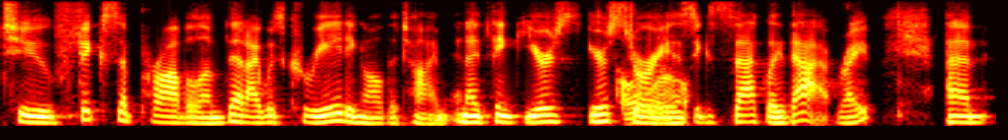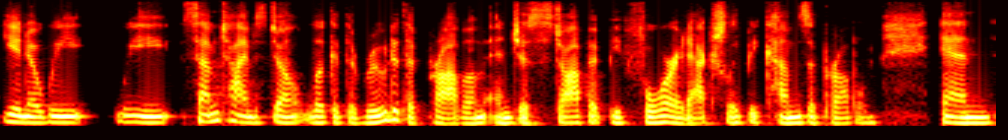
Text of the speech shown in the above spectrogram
to fix a problem that I was creating all the time. And I think yours your story wow. is exactly that, right? Um, you know, we we sometimes don't look at the root of the problem and just stop it before it actually becomes a problem. And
